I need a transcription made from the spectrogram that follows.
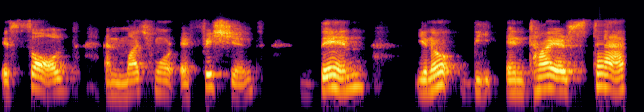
is solved and much more efficient, then you know the entire stack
